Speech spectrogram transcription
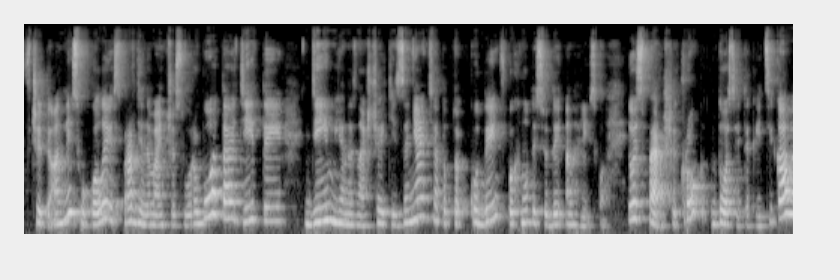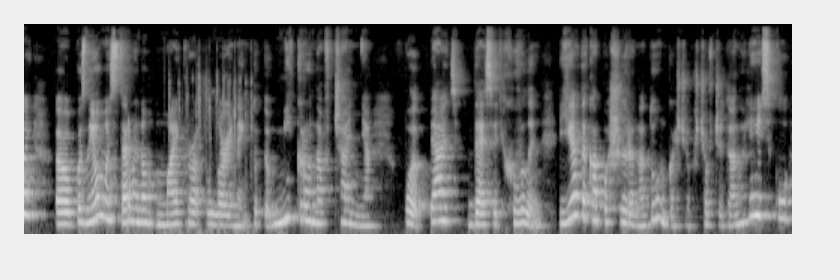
вчити англійську, коли справді немає часу робота, діти, дім, я не знаю, ще якісь заняття, тобто куди впихнути сюди англійську. І ось перший крок досить такий цікавий. Е, Познайомимось з терміном microlearning, тобто мікронавчання. По 5-10 хвилин. Є така поширена думка, що якщо вчити англійську,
